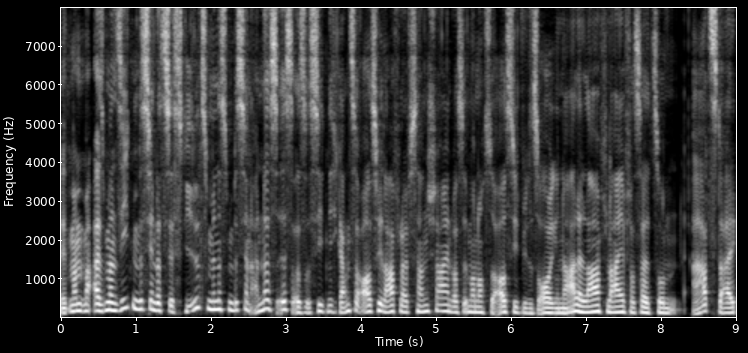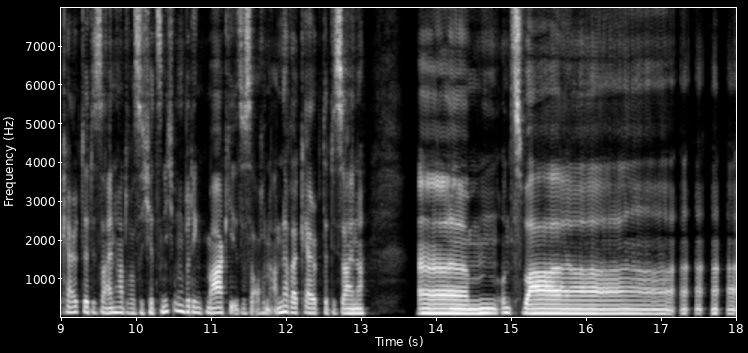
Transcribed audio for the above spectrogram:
Äh, man, also man sieht ein bisschen, dass der Stil zumindest ein bisschen anders ist. Also es sieht nicht ganz so aus wie Love Life Sunshine, was immer noch so aussieht wie das originale Love Life, was halt so ein Art-Style-Character-Design hat, was ich jetzt nicht unbedingt mag. Hier ist es auch ein anderer Character-Designer. Ähm, und zwar äh, äh, äh, äh,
